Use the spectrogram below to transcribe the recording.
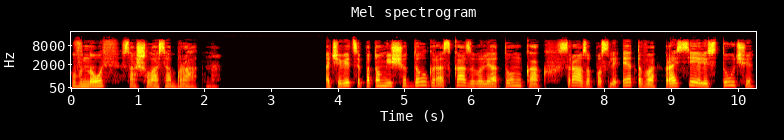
вновь сошлась обратно. Очевидцы потом еще долго рассказывали о том, как сразу после этого рассеялись тучи,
